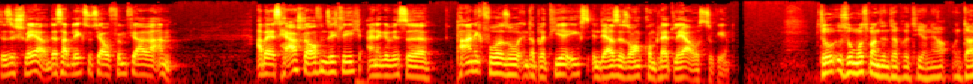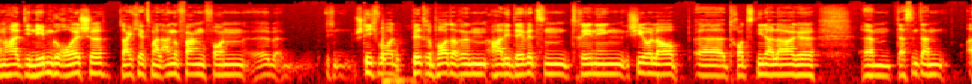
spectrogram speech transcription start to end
Das ist schwer und deshalb legst du es ja auf fünf Jahre an. Aber es herrschte offensichtlich eine gewisse Panik vor, so interpretiere ich es, in der Saison komplett leer auszugehen. So, so muss man es interpretieren, ja. Und dann halt die Nebengeräusche, sage ich jetzt mal, angefangen von äh, Stichwort Bildreporterin, Harley Davidson, Training, Skiurlaub, äh, trotz Niederlage. Ähm, das sind dann äh,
